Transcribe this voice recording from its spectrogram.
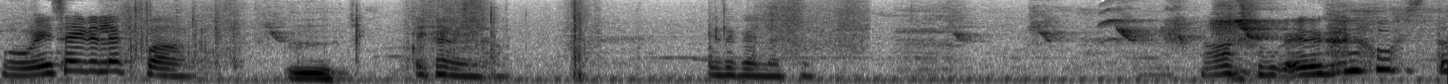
ও এই সাইডে লাগবা এখানে এই জায়গায় লেখো। আসুক এরকম অবস্থা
